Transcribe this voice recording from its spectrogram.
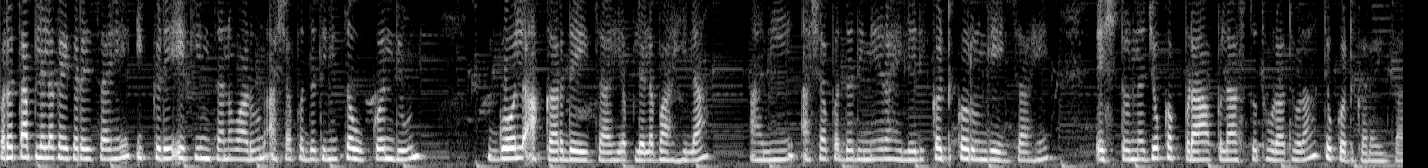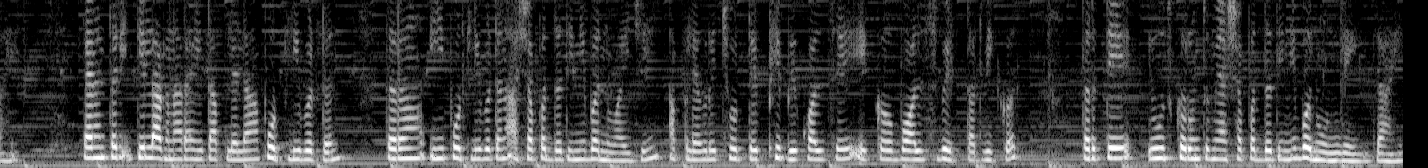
परत आपल्याला काय करायचं आहे? इकडे एक इंचानं वाढून अशा पद्धतीने चौकन देऊन गोल आकार द्यायचा आहे आपल्याला बाहीला आणि अशा पद्धतीने राहिलेली कट करून घ्यायचं आहे. एक्स्ट्रनं जो कपडा आपला असतो थोडा थोडा तो कट करायचा आहे. त्यानंतर इथे लागणार आहेत आपल्याला पोटली बटन. तर ही पोटली बटन अशा पद्धतीने बनवायची. आपल्याकडे छोटे फेबिकॉलचे एक बॉल्स भेटतात विकत. तर ते यूज करून तुम्ही अशा पद्धतीने बनवून घ्यायचं आहे.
